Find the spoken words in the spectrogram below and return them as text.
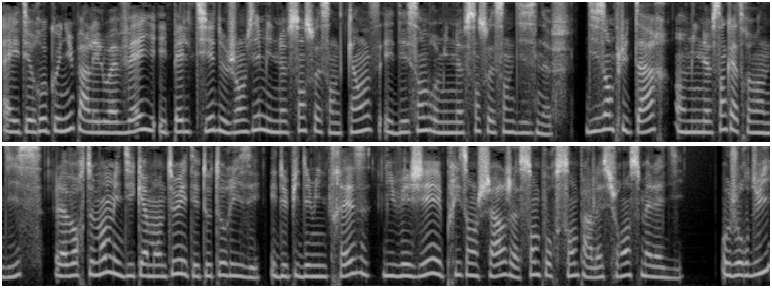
a été reconnu par les lois Veil et Pelletier de janvier 1975 et décembre 1979. Dix ans plus tard, en 1990, l'avortement médicamenteux était autorisé et depuis 2013, l'IVG est prise en charge à 100% par l'assurance maladie. Aujourd'hui,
